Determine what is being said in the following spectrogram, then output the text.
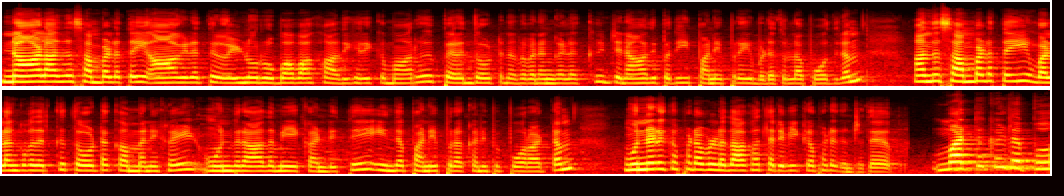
நாளாந்த சம்பளத்தை ஆயிரத்து எழுநூறு ரூபாவாக அதிகரிக்குமாறு பெருந்தோட்ட நிறுவனங்களுக்கு ஜனாதிபதி பணிப்புரை விடுத்துள்ள போதிலும் அந்த சம்பளத்தை வழங்குவதற்கு தோட்ட கம்பெனிகள் முன்வராதமையை கண்டித்து இந்த பணிப்புறக்கணிப்பு போராட்டம் முன்னெடுக்கப்பட உள்ளதாக தெரிவிக்கப்படுகின்றது. மட்டக்களப்பு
